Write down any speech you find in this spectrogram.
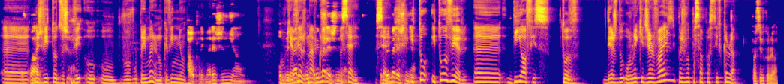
Uh, mas vi todos. Vi, o, o, o primeiro, nunca vi nenhum. Ah, o primeiro é genial. O, primeiro, ver, o Narcos, primeiro é genial. A série. A série. O primeiro é genial. E estou a ver uh, The Office todo. Desde o Ricky Gervais e depois vou passar para o Steve Carell. Para o Steve Carell.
